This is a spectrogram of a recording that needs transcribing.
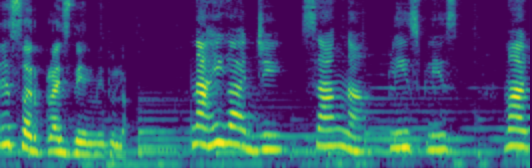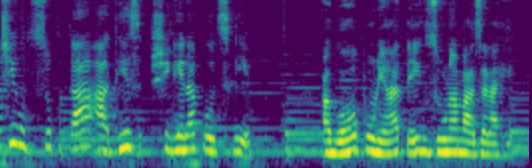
ते सरप्राईज देईल मी तुला. नाही गा आजी सांग ना प्लीज प्लीज. माझी उत्सुकता आधीच शिगेला पोचलीये. अगं पुण्यात एक जुना बाजार आहे.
